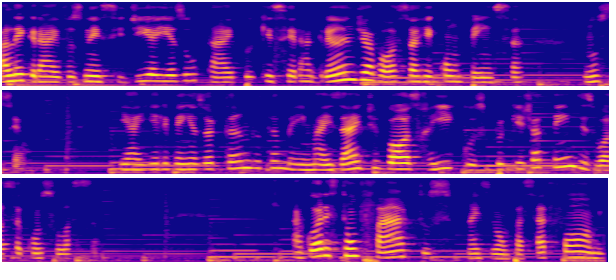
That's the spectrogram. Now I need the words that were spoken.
Alegrai-vos nesse dia e exultai, porque será grande a vossa recompensa no céu. E aí ele vem exortando também: Mas ai de vós, ricos, porque já tendes vossa consolação. Agora estão fartos, mas vão passar fome.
